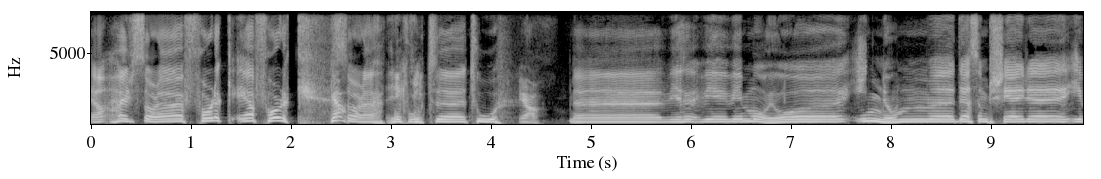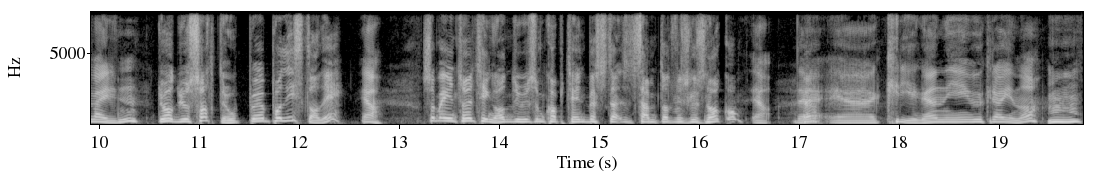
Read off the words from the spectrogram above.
Ja, her står det 'Folk er folk', Ja, står det på riktig. punkt eh, to. Ja. Eh, vi, vi, vi må jo innom eh, det som skjer i verden. Du hadde jo satt det opp på lista di Ja. som en av de tingene du som kaptein bestemte at vi skulle snakke om. ja. Det er krigen i Ukraina. Mhm.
